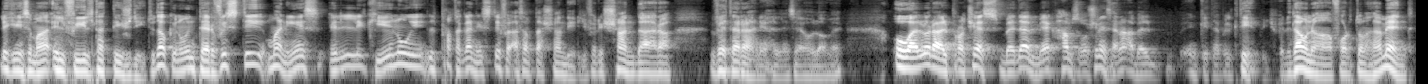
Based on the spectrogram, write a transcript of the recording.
li kien jisimha il-fil tat tiġdid Daw kienu intervisti ma' nies li kienu il-protagonisti fil-qasam ta' xandir, ġifieri xandara veterani għal nisewlhom. Eh. U allura l-proċess bedemmek 25 sena qabel inkiteb il-ktieb. Ġifieri dawna fortunatament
